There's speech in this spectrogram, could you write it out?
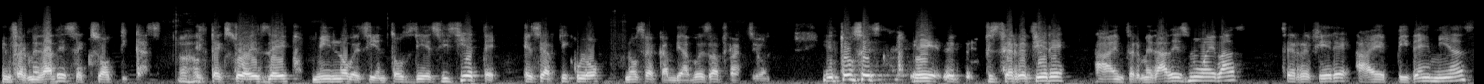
enfermedades exóticas. El texto es de 1917. Ese artículo no se ha cambiado, esa fracción. Entonces, eh, eh, pues, se refiere a enfermedades nuevas, se refiere a epidemias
